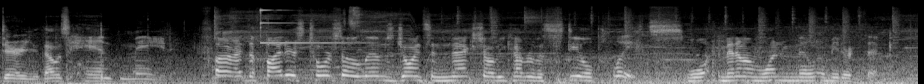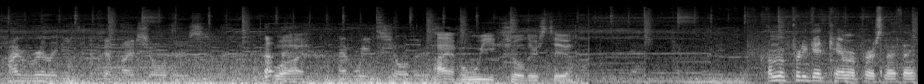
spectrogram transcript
dare you? That was handmade. All right, the fighter's torso, limbs, joints, and neck shall be covered with steel plates, one, minimum one millimeter thick. I really need to defend my shoulders. Why? I have weak shoulders. I have weak shoulders too. I'm a pretty good camera person, I think.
